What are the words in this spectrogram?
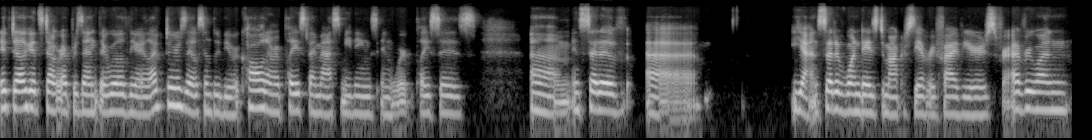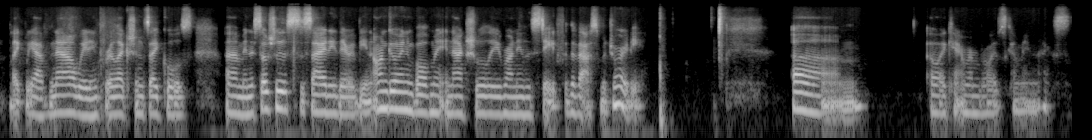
if delegates don't represent their will of the electors, they will simply be recalled and replaced by mass meetings in workplaces. Um, instead of, uh, yeah, instead of one day's democracy every five years for everyone, like we have now, waiting for election cycles, um, in a socialist society, there would be an ongoing involvement in actually running the state for the vast majority. Um, oh, I can't remember what's coming next.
